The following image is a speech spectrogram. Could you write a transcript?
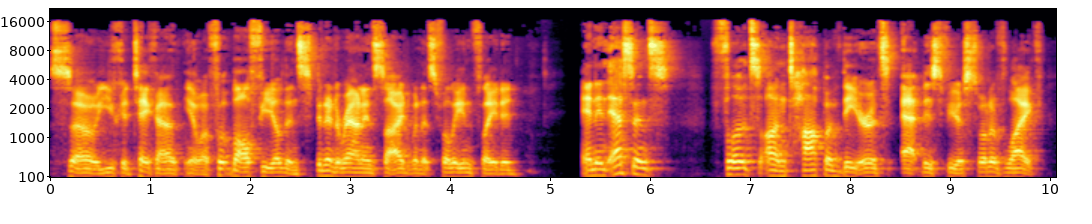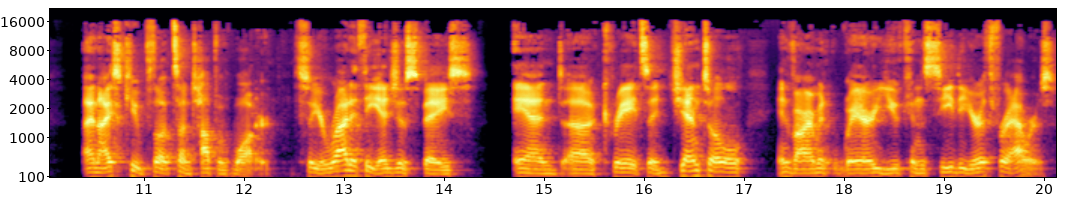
So you could take a you know a football field and spin it around inside when it's fully inflated, and in essence floats on top of the Earth's atmosphere, sort of like an ice cube floats on top of water. So you're right at the edge of space and uh, creates a gentle environment where you can see the Earth for hours.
